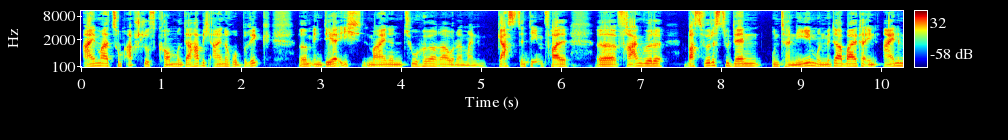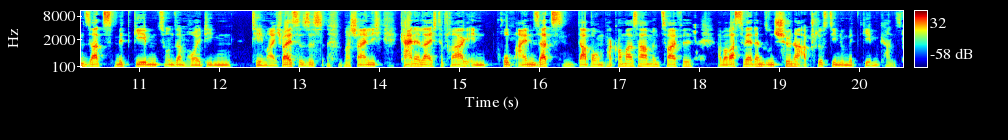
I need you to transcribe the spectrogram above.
einmal zum Abschluss kommen und da habe ich eine Rubrik, ähm, in der ich meinen Zuhörer oder meinen Gast in dem Fall äh, fragen würde, was würdest du denn Unternehmen und Mitarbeiter in einem Satz mitgeben zu unserem heutigen Thema? Ich weiß, es ist wahrscheinlich keine leichte Frage in grob einem Satz, darf auch ein paar Kommas haben im Zweifel, aber was wäre dann so ein schöner Abschluss, den du mitgeben kannst?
